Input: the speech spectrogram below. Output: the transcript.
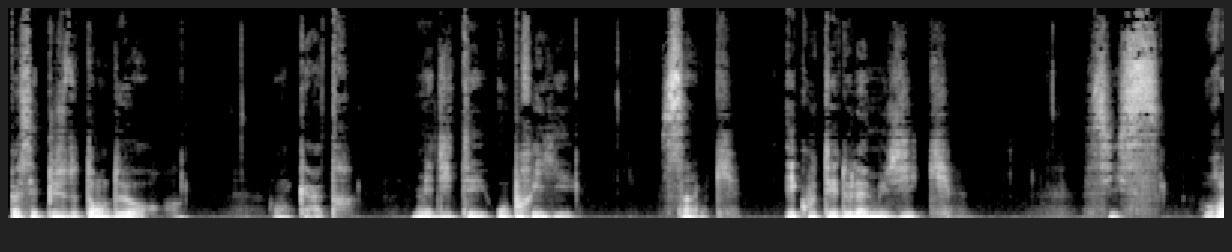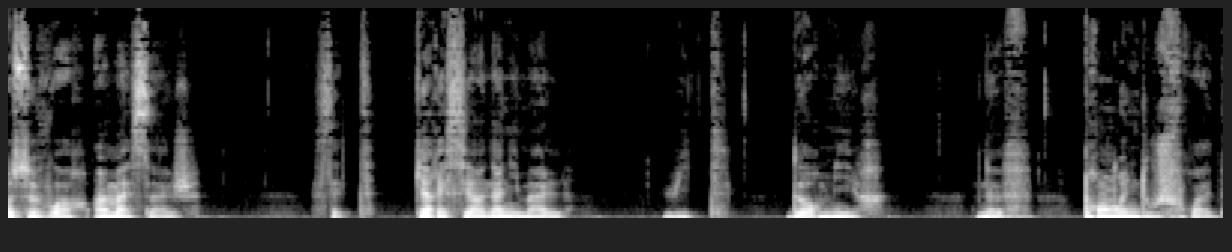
passer plus de temps dehors. En quatre, méditer ou prier. 5. Écouter de la musique. 6. Recevoir un massage. 7. Caresser un animal. 8 dormir. 9. Prendre une douche froide.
